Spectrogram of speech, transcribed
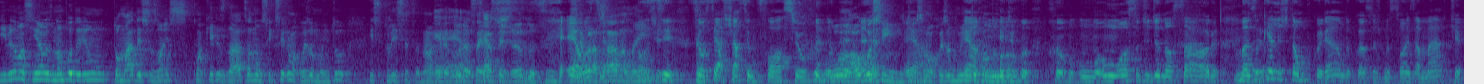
e mesmo assim elas não poderiam tomar decisões com aqueles dados, a não ser que seja uma coisa muito explícita. Não? A é, criatura é, sair rastejando, se, é, se abraçar se, na lente. Se, se, você achasse um fóssil. Ou algo é, assim, tem que ser uma coisa muito é, um, um, um, osso de dinossauro. Mas o que eles estão procurando com essas missões a Marte é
